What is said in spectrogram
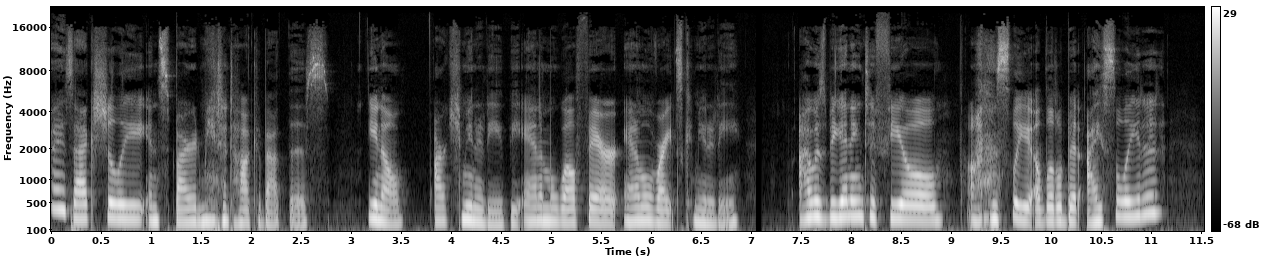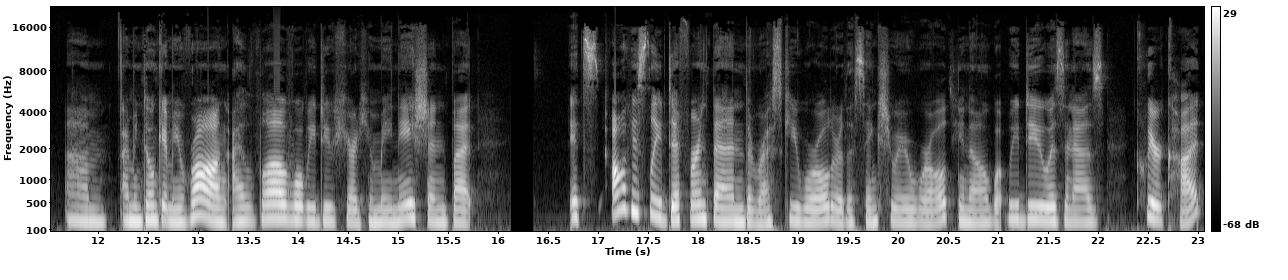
guys actually inspired me to talk about this. You know, our community, the animal welfare, animal rights community. I was beginning to feel honestly a little bit isolated. Um, I mean, don't get me wrong, I love what we do here at Humane Nation, but it's obviously different than the rescue world or the sanctuary world. You know, what we do isn't as clear cut.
